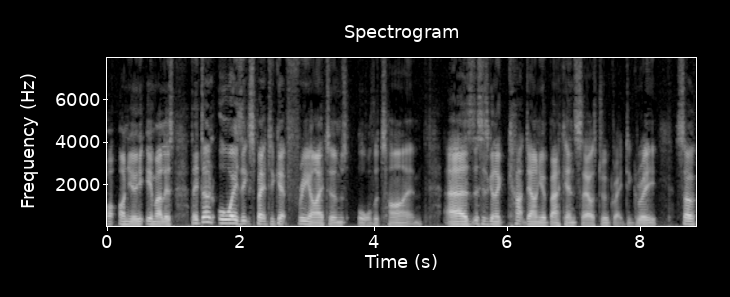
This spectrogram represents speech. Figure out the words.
uh, on your email list they don't always expect to get free items all the time as this is going to cut down your back end sales to a great degree. So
